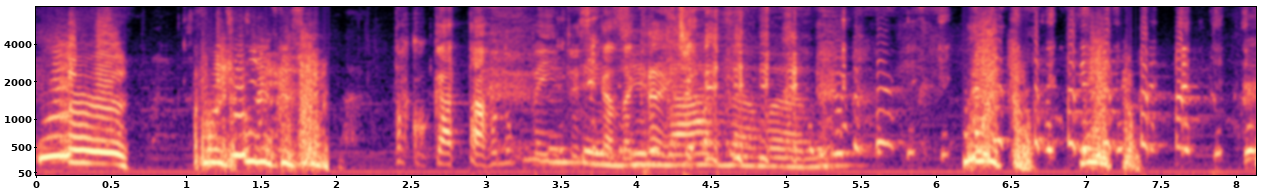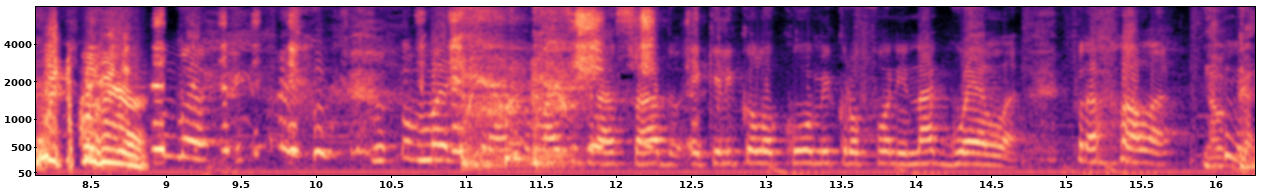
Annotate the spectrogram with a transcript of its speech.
É, foi um jogo inesquecível. Tá com o catarro no peito esse Casagrande. nada, mano. Muito ganhar. O mais, o mais engraçado é que ele colocou o microfone na goela pra falar. É o, ca-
